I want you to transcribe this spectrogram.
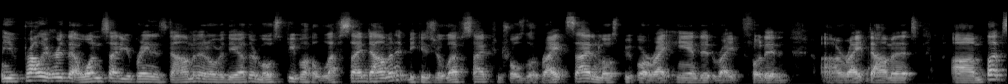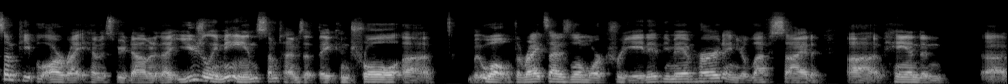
You've probably heard that one side of your brain is dominant over the other. Most people have a left side dominant because your left side controls the right side, and most people are right-handed, right-footed, uh, right dominant. Um, but some people are right hemisphere dominant. That usually means sometimes that they control, uh, well, the right side is a little more creative, you may have heard, and your left side, uh, hand and uh,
